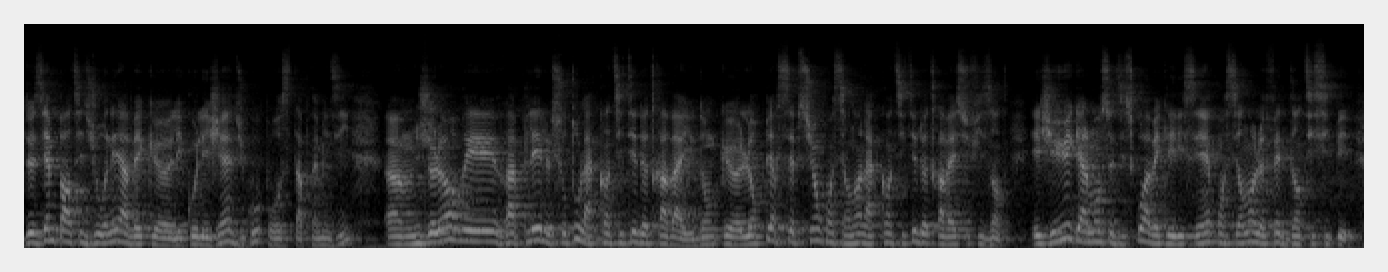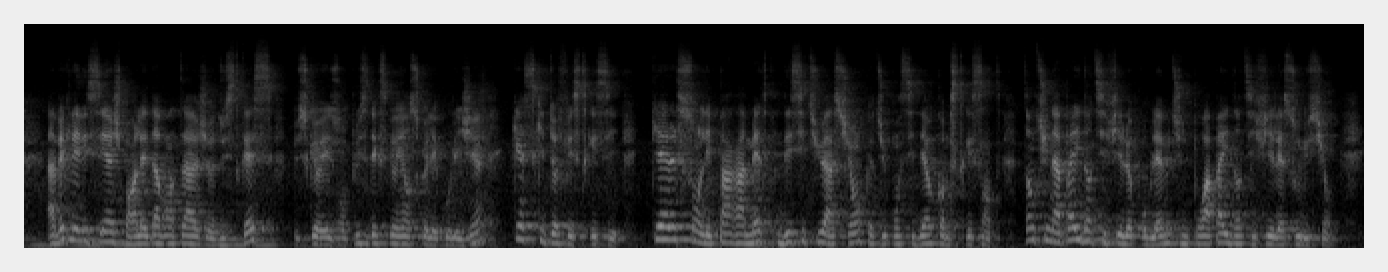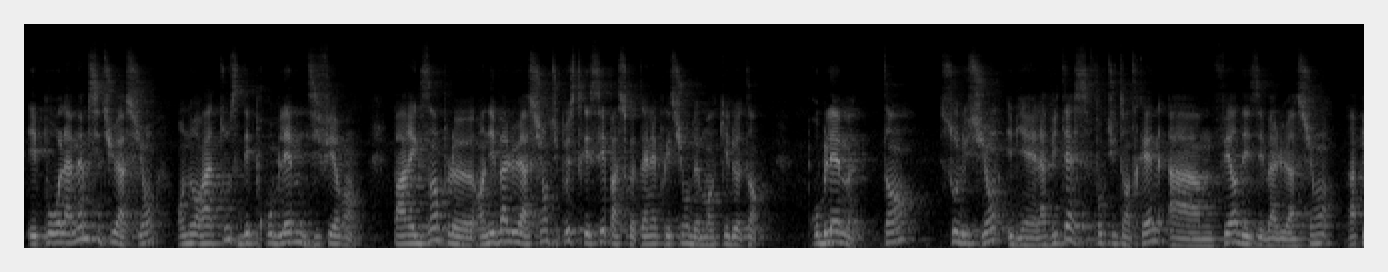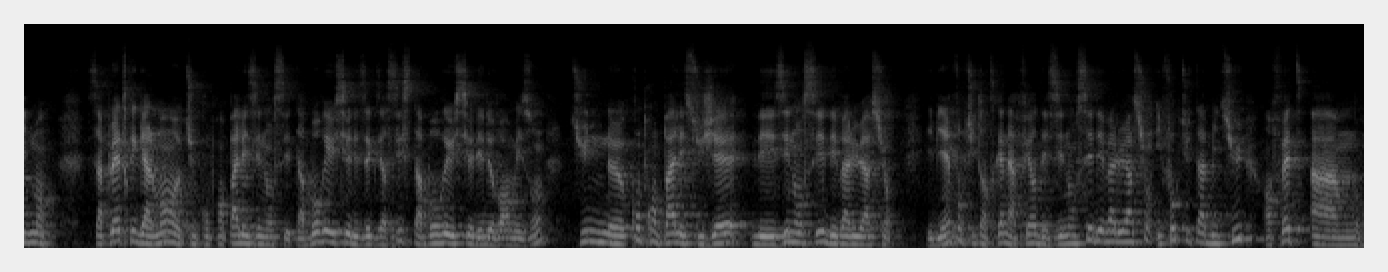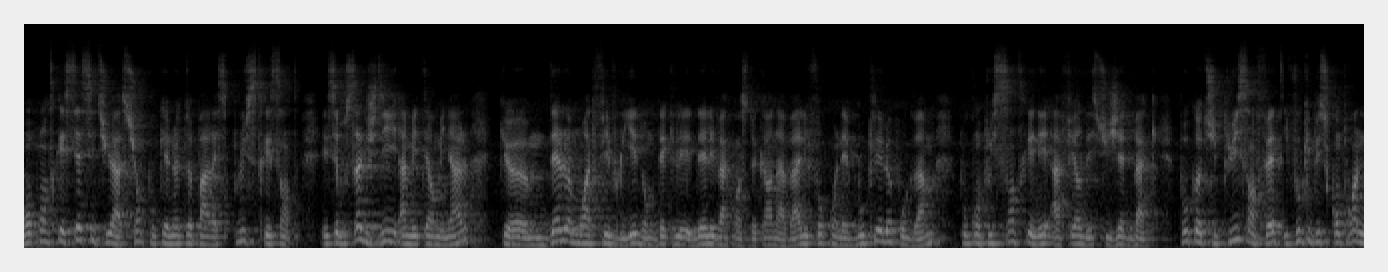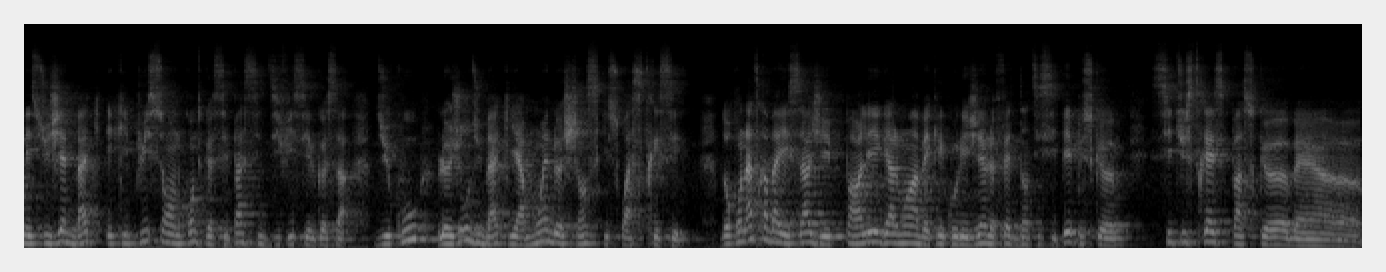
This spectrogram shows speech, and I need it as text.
Deuxième partie de journée avec euh, les collégiens, du coup, pour cet après-midi. Euh, je leur ai rappelé surtout la quantité de travail, donc euh, leur perception concernant la quantité de travail suffisante. Et j'ai eu également ce discours avec les lycéens concernant le fait d'anticiper. Avec les lycéens, je parlais davantage du stress, puisqu'ils ont plus d'expérience que les collégiens. Qu'est-ce qui te fait stresser? Quels sont les paramètres des situations que tu considères comme stressantes? Tant que tu n'as pas identifié le problème, tu ne pourras pas identifier les solutions. Et pour la même situation, on aura tous des problèmes différents. Par exemple, en évaluation, tu peux stresser parce que tu as l'impression de manquer de temps. Problème, temps, Solution, eh bien, la vitesse. Il faut que tu t'entraînes à faire des évaluations rapidement. Ça peut être également, tu ne comprends pas les énoncés. Tu as beau réussir des exercices, tu as beau réussir des devoirs maison, tu ne comprends pas les sujets, les énoncés d'évaluation eh bien, il faut que tu t'entraînes à faire des énoncés d'évaluation. Il faut que tu t'habitues, en fait, à rencontrer ces situations pour qu'elles ne te paraissent plus stressantes. Et c'est pour ça que je dis à mes terminales que euh, dès le mois de février, donc dès, les, dès les vacances de carnaval, il faut qu'on ait bouclé le programme pour qu'on puisse s'entraîner à faire des sujets de bac. Pour que tu puisses, en fait, il faut qu'ils puissent comprendre les sujets de bac et qu'ils puissent se rendre compte que c'est pas si difficile que ça. Du coup, le jour du bac, il y a moins de chances qu'ils soient stressés. Donc on a travaillé ça, j'ai parlé également avec les collégiens le fait d'anticiper, puisque si tu stresses parce que ben, euh,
